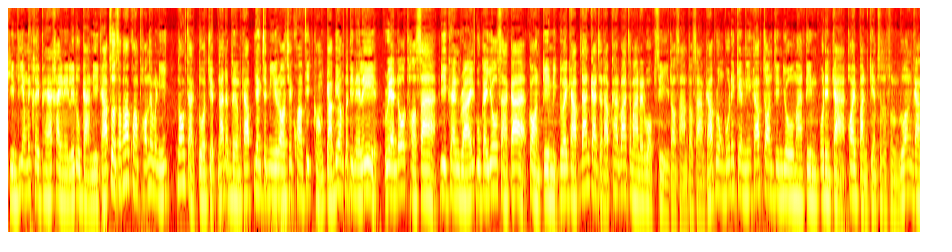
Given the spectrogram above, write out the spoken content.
ทีมที่ยังไม่เคยแพ้ใครในฤดูกาลนี้ครับ ส่วนสภาพความพร้อมในวันนี้ นอกจากตัวเจ็บหน้าเดิมๆครับ ยังจะมีรอเช็คความฟิตของกาเบียลมาติเนลลี่เรียนโดทอร์ซาดีแคนไรท์บูกาโยซาก้าก่อนเกมอีกด้วยครับด้านการจัดทัพคาดว่าจะมาในระบบ 4 ต่อ 3 ต่อ 3ครับลงบูในเกมนี้ครับจอห์นจินโยมาตินโอเดนการ์ดคอยปั่นเกมสนับสนุนร่วมกัน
